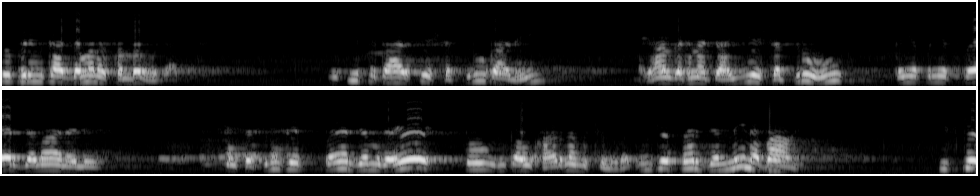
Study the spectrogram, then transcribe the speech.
तो फिर इनका दमन असंभव हो जाता है। इसी प्रकार से शत्रु का भी ध्यान रखना चाहिए। शत्रु कहीं अपने पैर जमा न ले। तो शत्रु के पैर जम गए तो उनका उखाड़ना मुश्किल होगा। उनके पैर जमने ही न इसके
